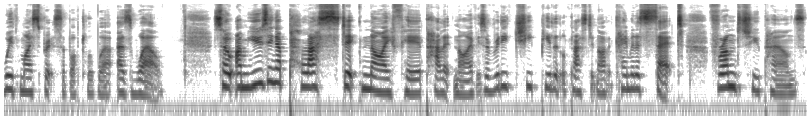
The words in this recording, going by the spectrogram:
with my spritzer bottle as well. So I'm using a plastic knife here, palette knife. It's a really cheapy little plastic knife. It came in a set for under two pounds.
